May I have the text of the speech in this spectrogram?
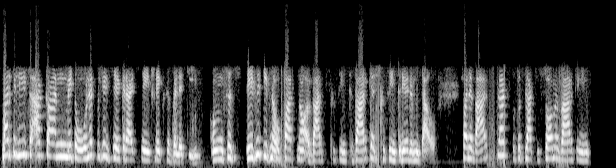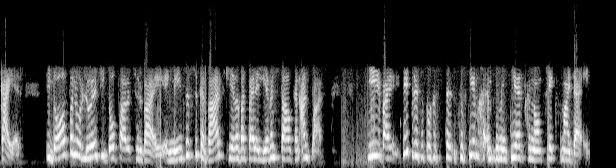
Maar Elise, ek kan met 100% sekerheid sê flexibility. Ons is definitief nou op pad na 'n werksgesentreerde werkersgesentreerde model van 'n werksplek tot 'n plek vir samewerking en kuier. Die dae van horlosie dophou is verby en mense soek 'n werkgewer wat by hulle lewenstyl kan aanpas. Hier by Citrus het ons 'n stelsel geïmplementeer genaamd Flex My Day.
